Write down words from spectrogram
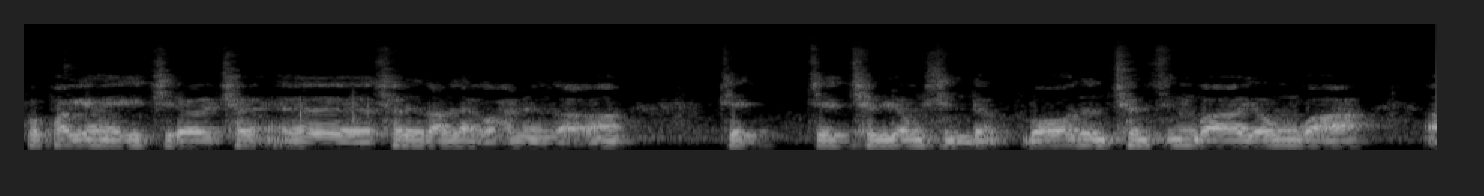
법화경의 이치를 처, 어, 설해달라고 하면서 제, 제철용신 등 모든 천신과 용과 어,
